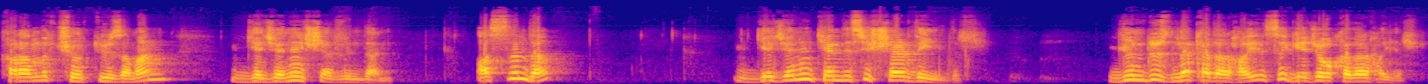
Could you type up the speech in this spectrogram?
Karanlık çöktüğü zaman gecenin şerrinden. Aslında gecenin kendisi şer değildir. Gündüz ne kadar hayırsa gece o kadar hayır.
